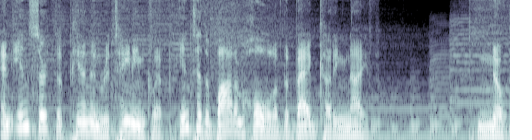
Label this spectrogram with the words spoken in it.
and insert the pin and retaining clip into the bottom hole of the bag cutting knife. Note,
